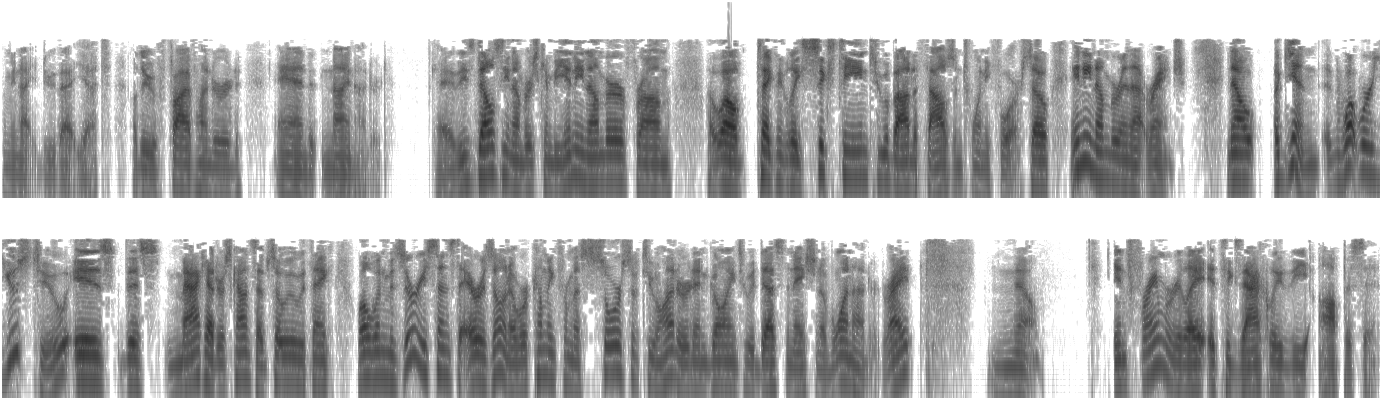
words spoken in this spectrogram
Let me not do that yet. I'll do 500 and 900. Okay, these DLCI numbers can be any number from, uh, well, technically 16 to about 1024. So any number in that range. Now, again, what we're used to is this MAC address concept. So we would think, well, when Missouri sends to Arizona, we're coming from a source of 200 and going to a destination of 100, right? No. In frame relay, it's exactly the opposite.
